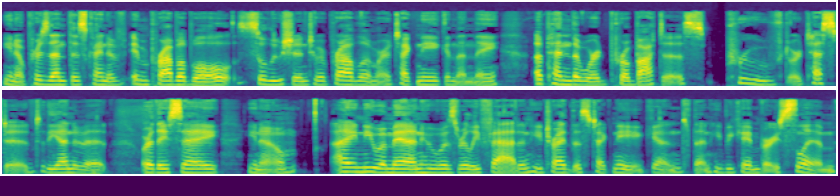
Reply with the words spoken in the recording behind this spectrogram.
you know, present this kind of improbable solution to a problem or a technique, and then they append the word probatus, proved or tested, to the end of it. Or they say, you know, I knew a man who was really fat and he tried this technique and then he became very slim.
